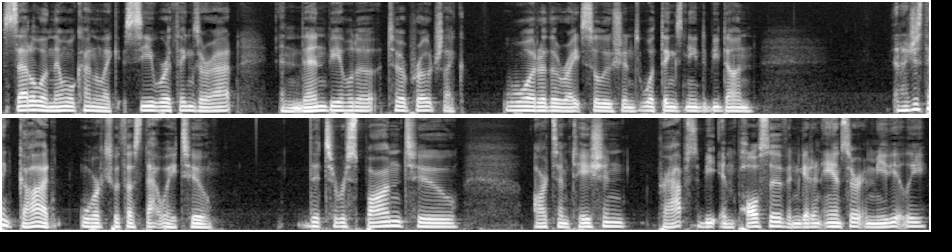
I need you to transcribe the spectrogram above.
settle and then we'll kind of like see where things are at and then be able to to approach like what are the right solutions, what things need to be done. And I just think God works with us that way too. That to respond to our temptation, perhaps to be impulsive and get an answer immediately,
